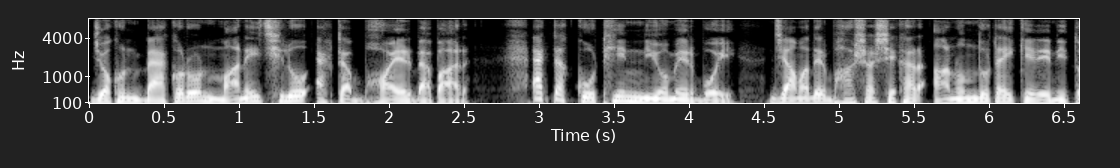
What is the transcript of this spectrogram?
যখন ব্যাকরণ মানেই ছিল একটা ভয়ের ব্যাপার। একটা কঠিন নিয়মের বই যা আমাদের ভাষা শেখার আনন্দটাই কেড়ে নিত।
